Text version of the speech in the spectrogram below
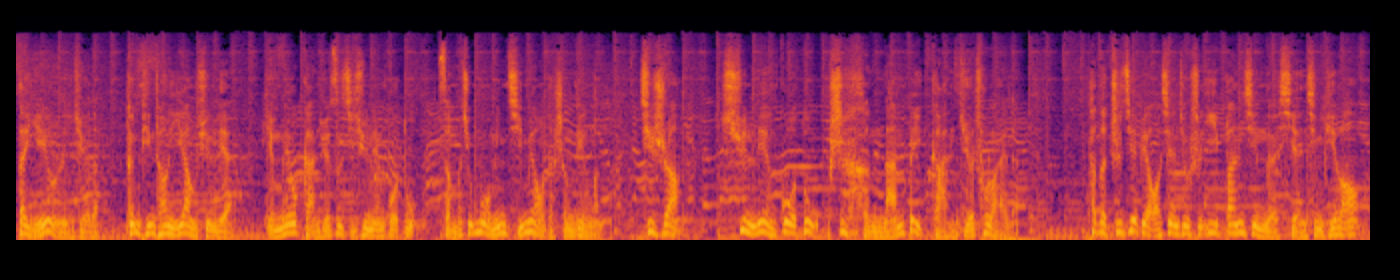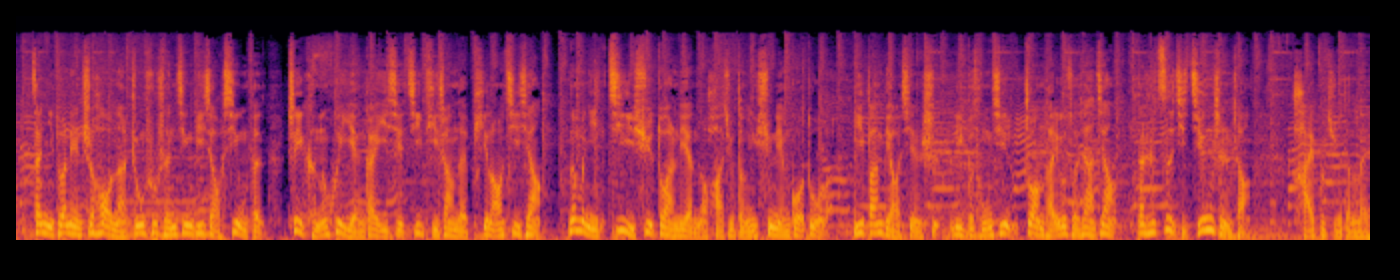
但也有人觉得，跟平常一样训练，也没有感觉自己训练过度，怎么就莫名其妙的生病了呢？其实啊，训练过度是很难被感觉出来的。它的直接表现就是一般性的显性疲劳，在你锻炼之后呢，中枢神经比较兴奋，这可能会掩盖一些机体上的疲劳迹象。那么你继续锻炼的话，就等于训练过度了。一般表现是力不从心，状态有所下降，但是自己精神上还不觉得累。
